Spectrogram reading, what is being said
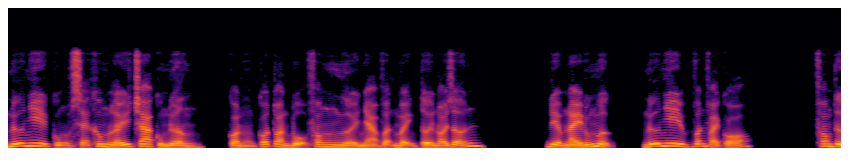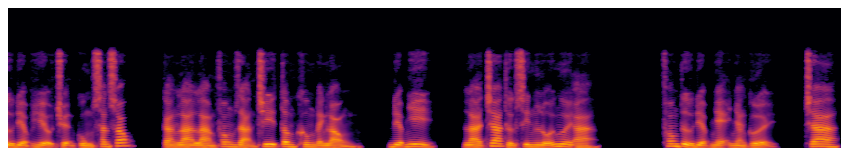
nữ nhi cũng sẽ không lấy cha cùng nương, còn có toàn bộ phong người nhà vận mệnh tới nói giỡn. Điểm này đúng mực, nữ nhi vẫn phải có. Phong tử điệp hiểu chuyện cùng săn sóc, càng là làm phong giản chi tâm không đành lòng, điệp nhi, là cha thực xin lỗi ngươi à. Phong tử điệp nhẹ nhàng cười, cha,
